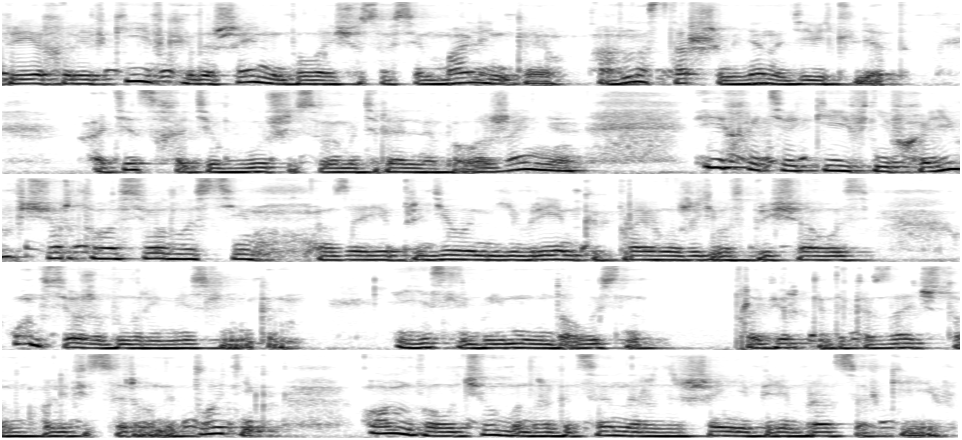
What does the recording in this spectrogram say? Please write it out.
приехали в Киев, когда Шейна была еще совсем маленькая, а она старше меня на 9 лет. Отец хотел улучшить свое материальное положение, и хотя Киев не входил в черту оседлости, а за ее пределами евреям, как правило, жить воспрещалось, он все же был ремесленником. И если бы ему удалось на проверке доказать, что он квалифицированный плотник, он получил бы драгоценное разрешение перебраться в Киев.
